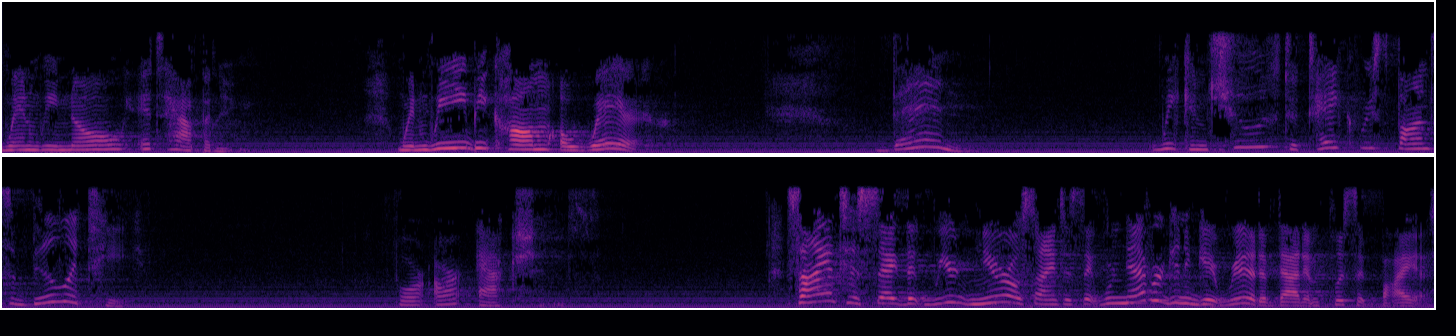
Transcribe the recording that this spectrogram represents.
when we know it's happening, when we become aware, then we can choose to take responsibility for our actions. Scientists say that we're neuroscientists say we're never going to get rid of that implicit bias.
